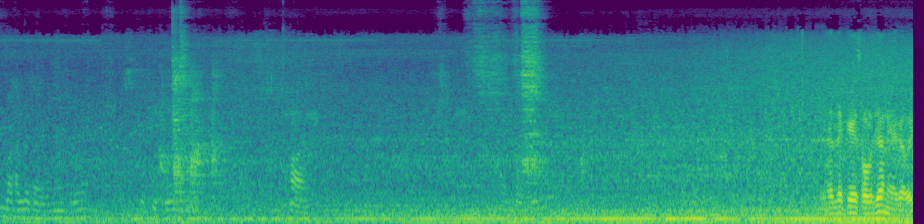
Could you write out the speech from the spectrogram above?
ਬਾਹਰ ਲਗਾ ਦੇਣਾ ਹਾਂ। ਹਲੇ ਕੇਸ ਉਲਝਿਆ ਨਹੀਂ ਹੈਗਾ ਬਾਈ।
